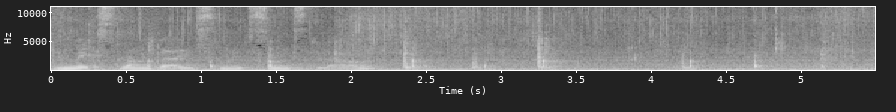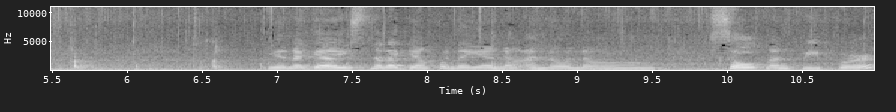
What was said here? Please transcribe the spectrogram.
I-mix lang guys. Mix-mix lang. Yan na guys, nalagyan ko na yan ng ano, ng salt and pepper.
